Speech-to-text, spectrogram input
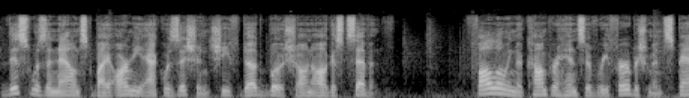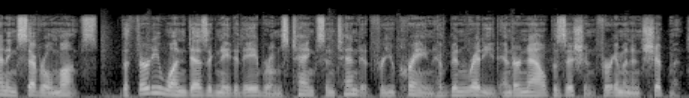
This was announced by Army Acquisition Chief Doug Bush on August 7. Following a comprehensive refurbishment spanning several months, the 31 designated Abrams tanks intended for Ukraine have been readied and are now positioned for imminent shipment.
